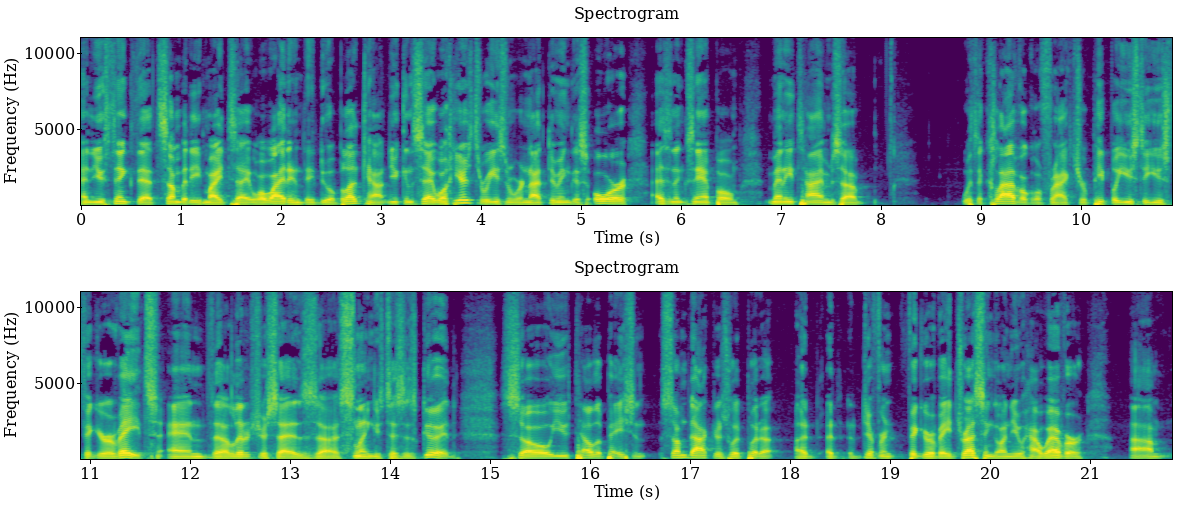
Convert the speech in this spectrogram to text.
and you think that somebody might say, well, why didn't they do a blood count? You can say, well, here's the reason we're not doing this. Or, as an example, many times uh, with a clavicle fracture, people used to use figure of eights, and the literature says uh, sling is just as good. So you tell the patient, some doctors would put a, a, a different figure of eight dressing on you. However, um,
